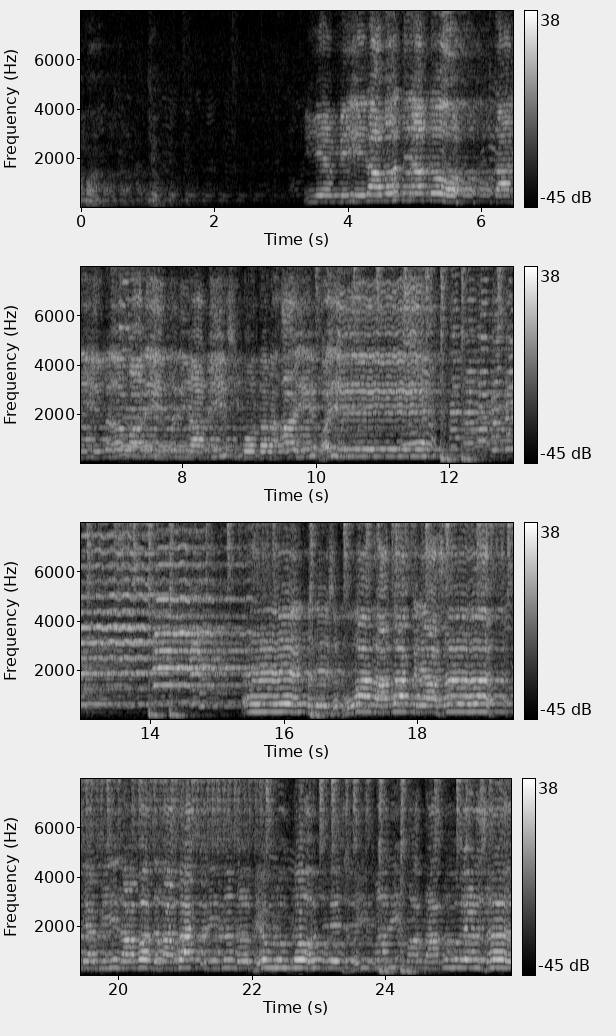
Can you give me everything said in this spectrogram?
ખમા એમ બીરાવત યાદો તારી ન મારી દરિયાની સિકોતર આઈ ભઈ. એ નરેશ ભુવા રાજા કર્યા છે એ બીરાવત રાજા કરીને ન ભેવડું તો છે જઈ મારી માતાનું વેણ છે આવો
